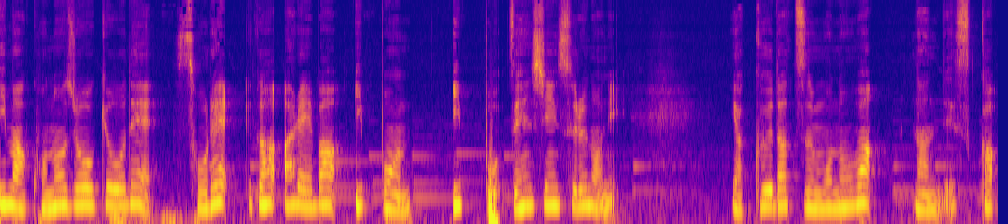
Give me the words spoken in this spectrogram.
今この状況でそれがあれば一本一歩前進するのに役立つものは何ですか？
